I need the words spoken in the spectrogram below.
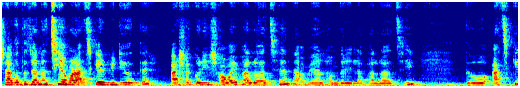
স্বাগত জানাচ্ছি আমার আজকের ভিডিওতে। আশা করি সবাই ভালো আছেন, আমি আলহামদুলিল্লাহ ভালো আছি। তো আজকে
